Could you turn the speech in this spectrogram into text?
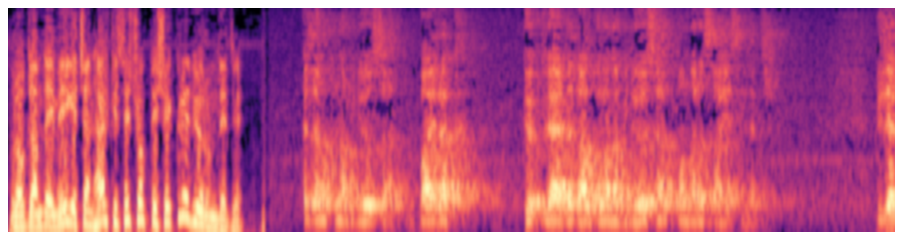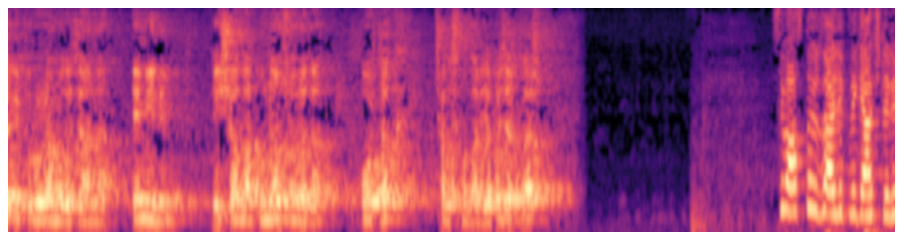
Programda emeği geçen herkese çok teşekkür ediyorum dedi. ezan okunabiliyorsa, bayrak göklerde dalgalanabiliyorsa onların sayesindedir. Güzel bir program olacağına eminim. İnşallah bundan sonra da ortak çalışmalar yapacaklar. Sivas'ta özellikle gençlerin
